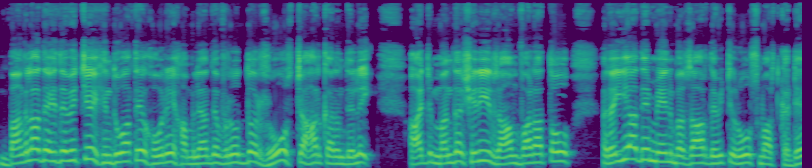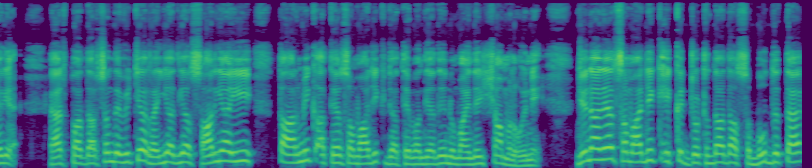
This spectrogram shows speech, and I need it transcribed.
ਬੰਗਲਾਦੇਸ਼ ਦੇ ਵਿੱਚ ਹਿੰਦੂਆਂ ਤੇ ਹੋ ਰਹੇ ਹਮਲਿਆਂ ਦੇ ਵਿਰੁੱਧ ਰੋਸ ਜ਼ਾਹਰ ਕਰਨ ਦੇ ਲਈ ਅੱਜ ਮੰਦਰ ਸ਼੍ਰੀ ਰਾਮਵਾੜਾ ਤੋਂ ਰਈਆ ਦੇ ਮੇਨ ਬਾਜ਼ਾਰ ਦੇ ਵਿੱਚ ਰੋਸ ਮਾਰਚ ਕੱਢਿਆ ਗਿਆ। ਇਸ ਪ੍ਰਦਰਸ਼ਨ ਦੇ ਵਿੱਚ ਰਈਆ ਦੀਆਂ ਸਾਰੀਆਂ ਹੀ ਧਾਰਮਿਕ ਅਤੇ ਸਮਾਜਿਕ ਜਥੇਬੰਦੀਆਂ ਦੇ ਨੁਮਾਇੰਦੇ ਸ਼ਾਮਲ ਹੋਏ ਨੇ, ਜਿਨ੍ਹਾਂ ਨੇ ਸਮਾਜਿਕ ਇਕਜੁੱਟਤਾ ਦਾ ਸਬੂਤ ਦਿੱਤਾ ਹੈ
